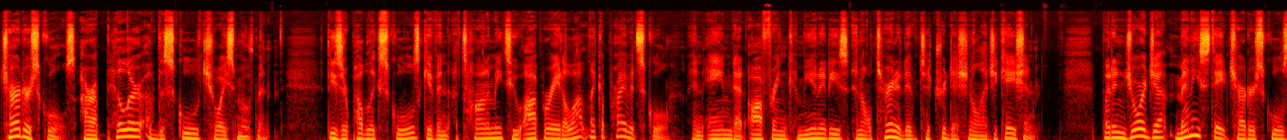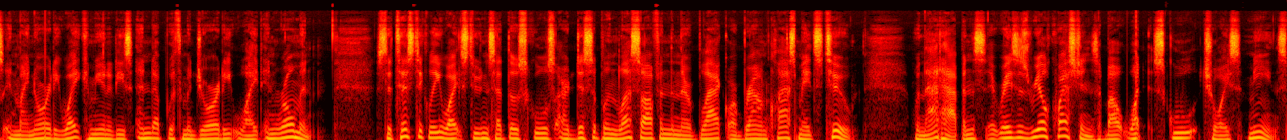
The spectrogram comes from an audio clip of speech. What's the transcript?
Charter schools are a pillar of the school choice movement. These are public schools given autonomy to operate a lot like a private school and aimed at offering communities an alternative to traditional education. But in Georgia, many state charter schools in minority white communities end up with majority white enrollment. Statistically, white students at those schools are disciplined less often than their black or brown classmates, too. When that happens, it raises real questions about what school choice means.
